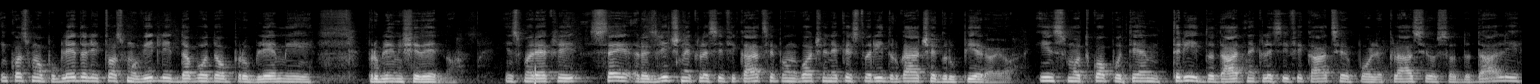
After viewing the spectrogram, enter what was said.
In ko smo pogledali to, smo videli, da bodo problemi, problemi še vedno. In smo rekli, vse različne klasifikacije pa mogoče neke stvari drugače grupirajo. In smo tako potem tri dodatne klasifikacije, poleg klasijo, so dodali.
